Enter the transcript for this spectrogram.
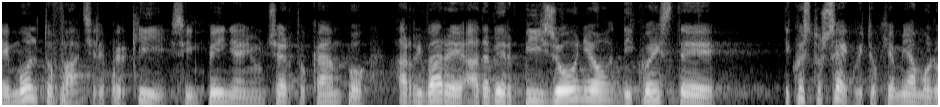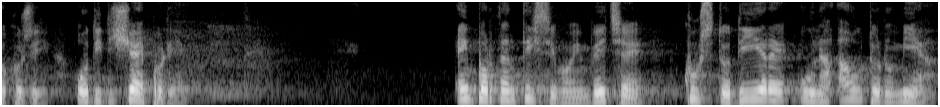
è molto facile per chi si impegna in un certo campo arrivare ad aver bisogno di, queste, di questo seguito, chiamiamolo così, o di discepoli. È importantissimo invece custodire una autonomia,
